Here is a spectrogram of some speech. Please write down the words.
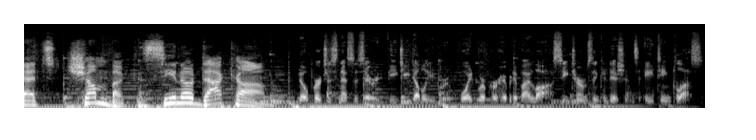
That's ChumbaCasino.com. No purchase necessary. VGW. Void were prohibited by law. See terms and conditions. 18 plus.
